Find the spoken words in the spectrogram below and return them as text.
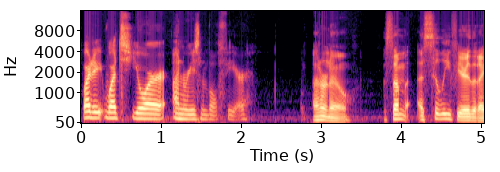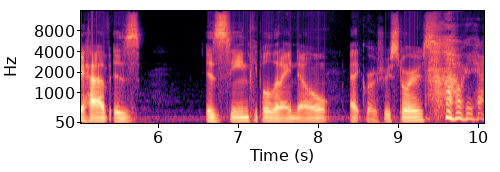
What what's your unreasonable fear? I don't know. Some a silly fear that I have is is seeing people that I know at grocery stores. Oh yeah.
